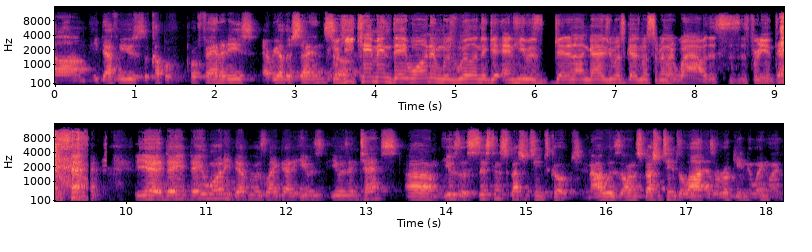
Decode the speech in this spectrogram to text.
Um, he definitely uses a couple of profanities every other sentence. So, so, he came in day one and was willing to get, and he was getting on guys. You must guys must have been like, "Wow, this is, this is pretty intense." yeah, day day one, he definitely was like that. He was he was intense. Um, he was an assistant special teams coach, and I was on special teams a lot as a rookie in New England.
